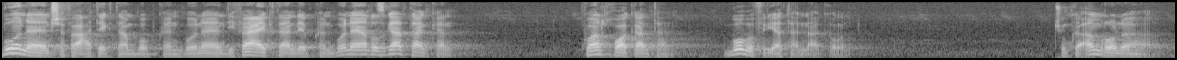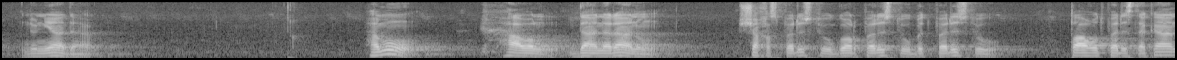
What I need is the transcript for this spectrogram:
بۆ نایەن شەفاعەتێکتان بۆ بکەن بۆ نایەن دیفاعێکتان لێ بکەن بۆ نایەن ڕزگارتان کەن کوان خواکانتان بۆ بە فریاتان ناکەون چونکە ئەمڕۆ لە دنیادا هەموو هاوڵ دانەران و شخص پەرست و گۆڕ پەرست و بتپەرست و تاغوت پەرستەکان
